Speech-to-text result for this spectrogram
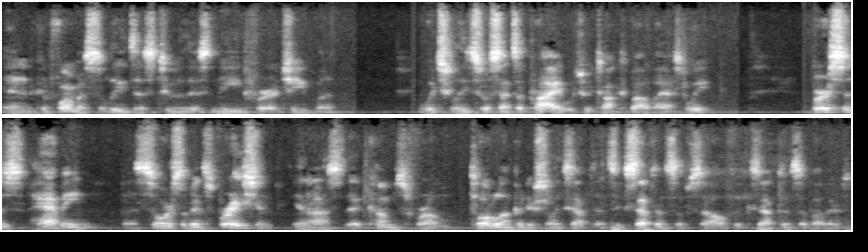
And conformist leads us to this need for achievement which leads to a sense of pride, which we talked about last week, versus having a source of inspiration in us that comes from total unconditional acceptance, acceptance of self, acceptance of others,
